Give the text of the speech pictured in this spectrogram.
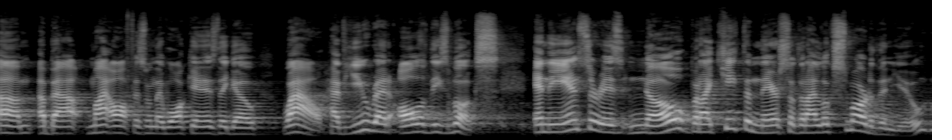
um, about my office when they walk in is they go, Wow, have you read all of these books? And the answer is no, but I keep them there so that I look smarter than you.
